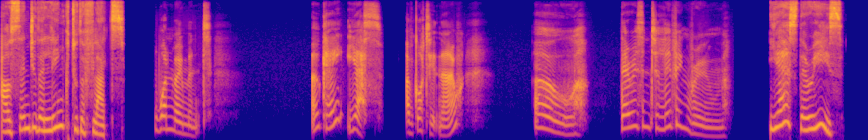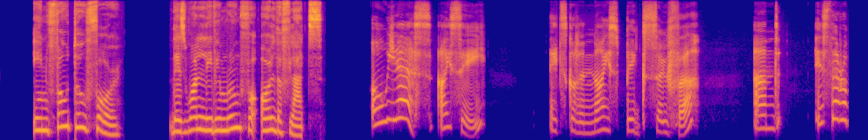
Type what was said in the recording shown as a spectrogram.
I'll send you the link to the flats. One moment. Okay, yes, I've got it now. Oh, there isn't a living room. Yes, there is. In photo 4. There's one living room for all the flats. Oh, yes, I see. It's got a nice big sofa. And is there a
